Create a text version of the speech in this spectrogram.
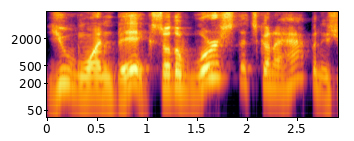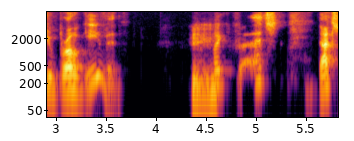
you won big. So the worst that's going to happen is you broke even. Mhm. Like that's that's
